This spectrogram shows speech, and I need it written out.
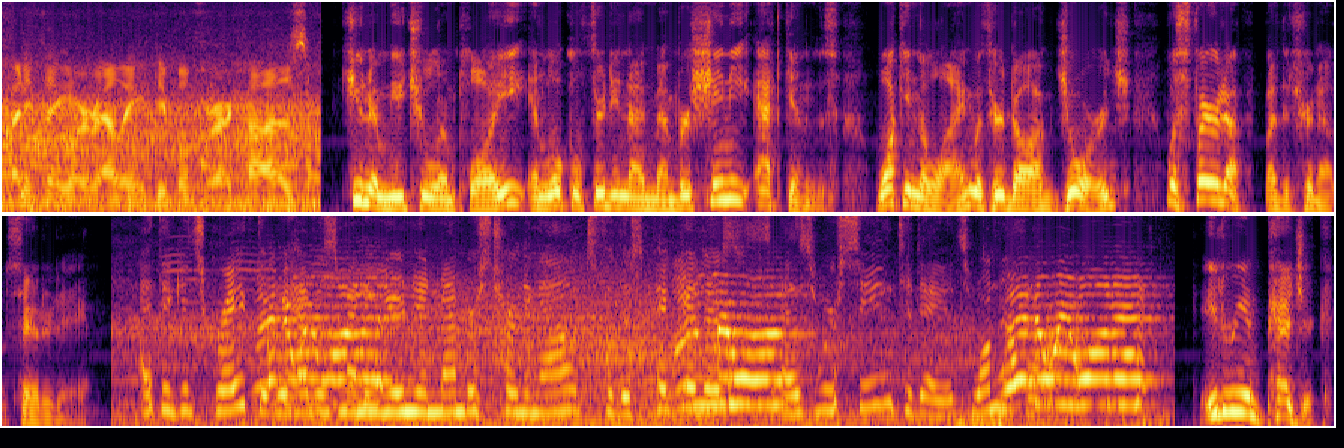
if anything, we're rallying people for our cause. CUNA Mutual employee and Local 39 member Shani Atkins, walking the line with her dog George, was fired up by the turnout Saturday. I think it's great that we have as many union members turning out for this picket as, as we're seeing today. It's wonderful. When do we want it? Adrian Pajic,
